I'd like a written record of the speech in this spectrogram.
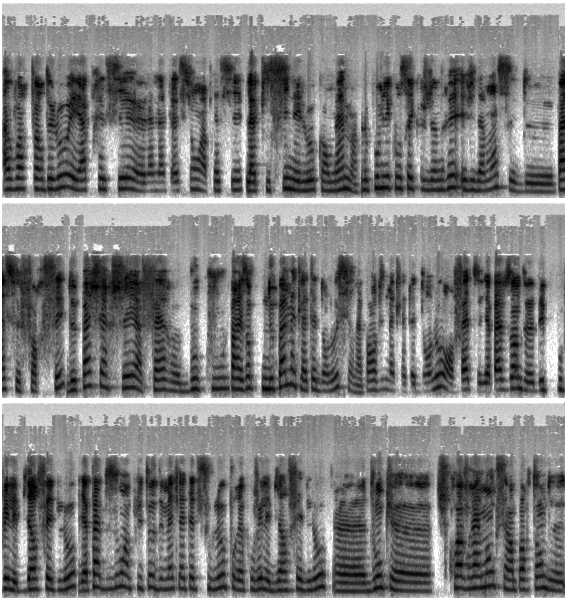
avoir peur de l'eau et apprécier la natation, apprécier la piscine et l'eau quand même. Le premier conseil que je donnerais, évidemment, c'est de pas se forcer, de pas chercher à faire beaucoup. Par exemple, ne pas mettre la tête dans l'eau si on n'a pas envie de mettre la tête dans l'eau. En fait, il n'y a pas besoin d'éprouver les bienfaits de l'eau. Il n'y a pas besoin plutôt de mettre la tête sous l'eau pour éprouver les bienfaits de l'eau. Euh, donc, euh, je crois vraiment que c'est important de,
